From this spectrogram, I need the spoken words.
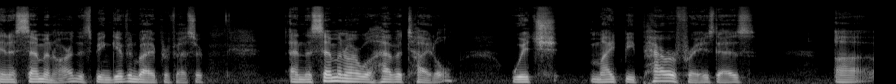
in a seminar that's being given by a professor, and the seminar will have a title which might be paraphrased as uh,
